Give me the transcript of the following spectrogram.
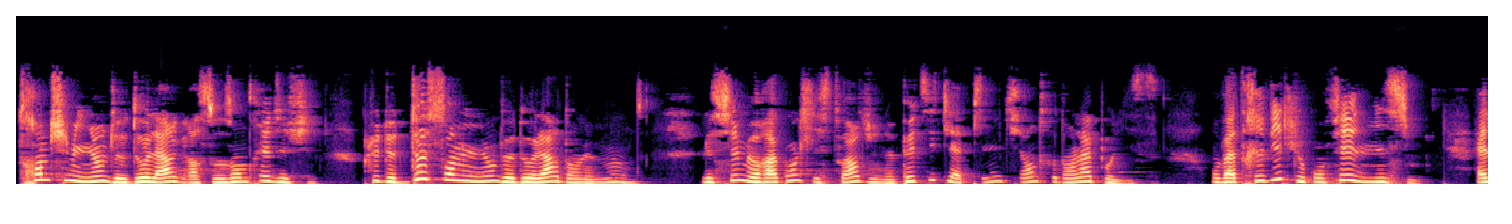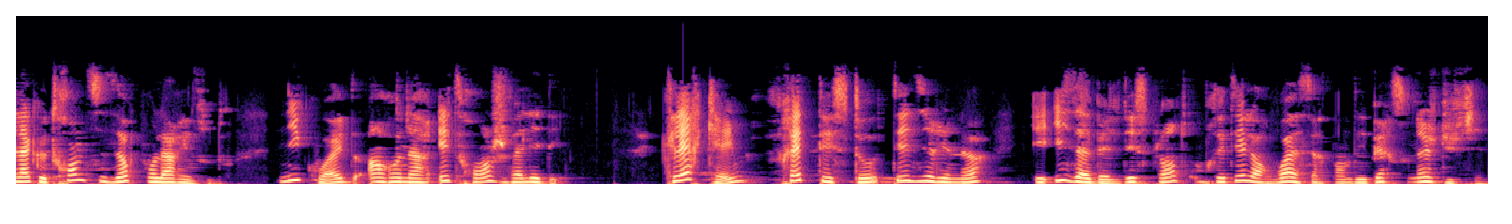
38 millions de dollars grâce aux entrées du film. Plus de 200 millions de dollars dans le monde. Le film raconte l'histoire d'une petite lapine qui entre dans la police. On va très vite lui confier une mission. Elle n'a que 36 heures pour la résoudre. Nick Wilde, un renard étrange, va l'aider. Claire Kame, Fred Testo, Teddy Riner et Isabelle Desplantes ont prêté leur voix à certains des personnages du film.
